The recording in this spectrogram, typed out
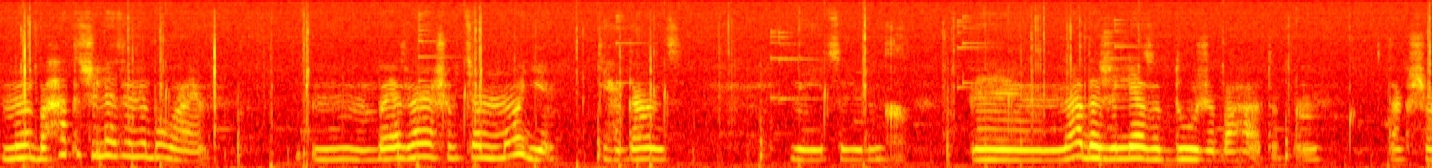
Но багато железа не буває. М, Бо я знаю, що в цьому моді Тяганс имеется в виду. Е, надо железа дуже багато. прям. Так що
